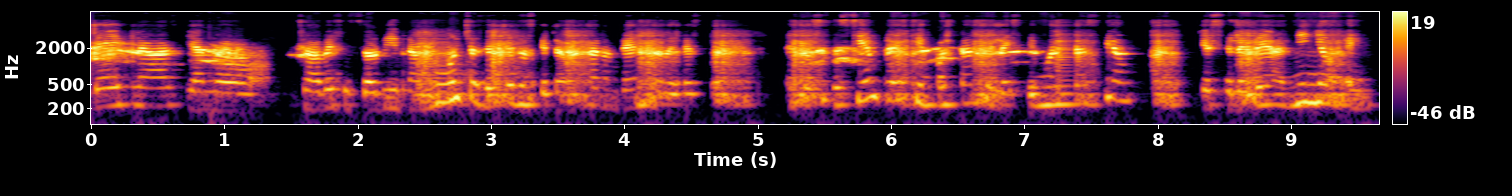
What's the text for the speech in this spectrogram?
reglas, ya no, a veces se olvidan muchos de los que trabajaron dentro de la escuela. Entonces siempre es importante la estimulación que se le dé al niño en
